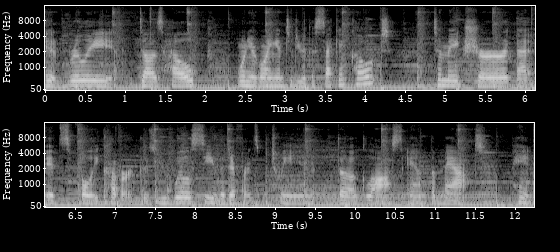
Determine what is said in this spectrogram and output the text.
it really does help when you're going in to do the second coat to make sure that it's fully covered because you will see the difference between the gloss and the matte paint.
